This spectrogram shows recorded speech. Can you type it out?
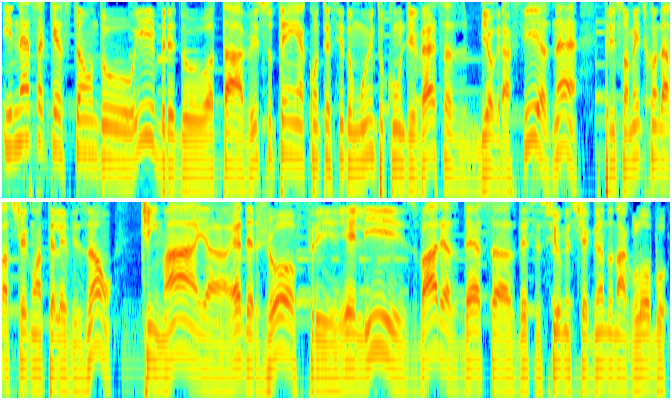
E nessa questão do híbrido, Otávio, isso tem acontecido muito com diversas biografias, né? Principalmente quando elas chegam à televisão. Tim Maia, Éder Joffre, Elis, várias dessas desses filmes chegando na Globo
